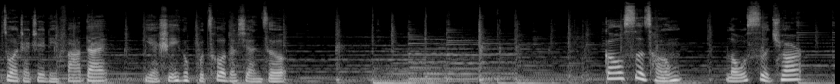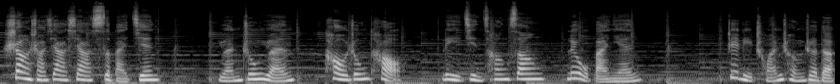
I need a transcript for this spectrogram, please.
坐在这里发呆，也是一个不错的选择。高四层，楼四圈，上上下下四百间，园中园，套中套，历尽沧桑六百年。这里传承着的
